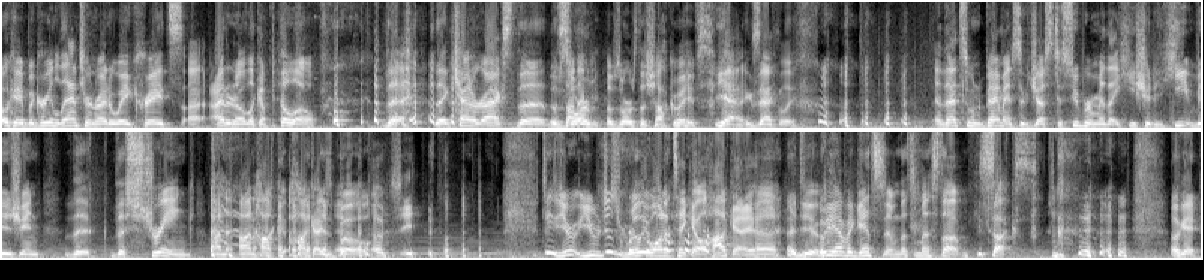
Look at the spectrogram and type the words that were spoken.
Okay, but Green Lantern right away creates uh, I don't know like a pillow that that counteracts the, the Absorb, sonic. absorbs the shockwaves. Yeah, exactly. and that's when Batman suggests to Superman that he should heat vision the the string on on Hawk, Hawkeye's bow. Oh jeez. Dude, you you just really want to take out Hawkeye, huh? I do. What do you have against him? That's messed up. He sucks. Okay,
